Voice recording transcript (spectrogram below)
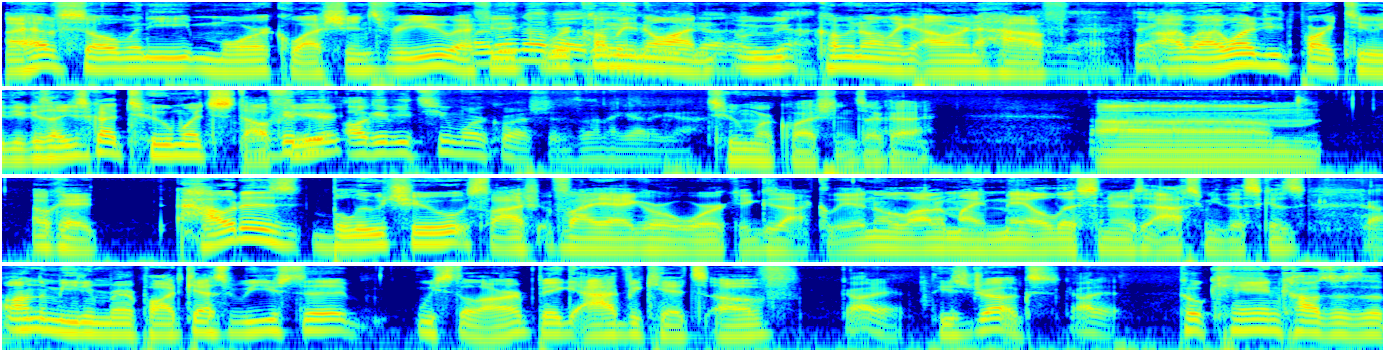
I have so many more questions for you. I I feel like we're coming on. We're yeah. coming on like an hour and a half. Yeah, thank I. I want to do part two with you because I just got too much I'll stuff here. you. I'll give you two more questions, then I gotta go. Two more questions. Okay. Um. Okay. How does Blue Chew slash Viagra work exactly? I know a lot of my male listeners ask me this because on the Medium Rare podcast, we used to, we still are big advocates of Got it. these drugs. Got it. Cocaine causes the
